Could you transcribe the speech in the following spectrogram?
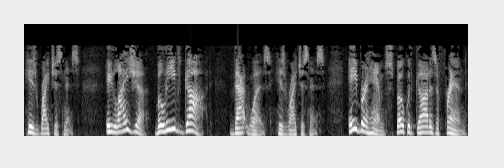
his righteousness. Elijah believed God. That was his righteousness. Abraham spoke with God as a friend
